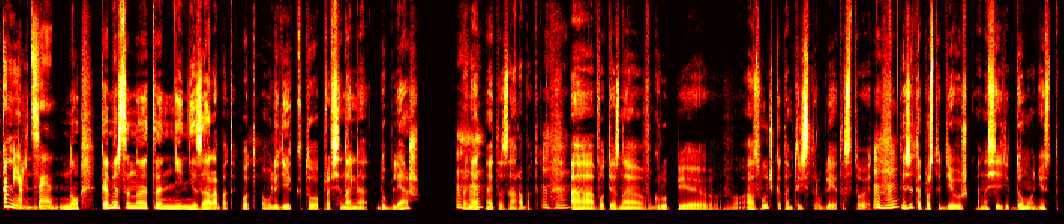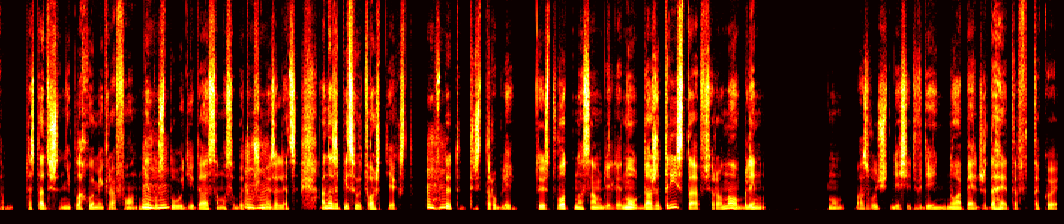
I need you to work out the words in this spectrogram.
Коммерция. м, Ну, коммерция, но это не, не заработок. Вот у людей, кто профессионально дубляж, Мгм. понятно, это заработок. Мгм. А вот я знаю, в группе озвучка там 300 рублей это стоит. Мгм. То есть это просто девушка, она сидит дома, у нее там достаточно неплохой микрофон, нету Мгм. студии, да, само собой, там Мгм. шумоизоляция. Она записывает ваш текст, Мгм. стоит это 300 рублей. То есть вот на самом деле, ну, даже 300 все равно, блин, ну, озвучить 10 в день. Ну, опять же, да, это такой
